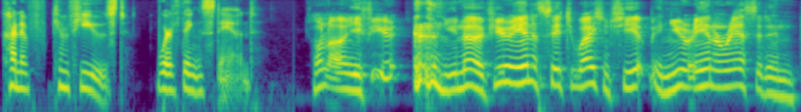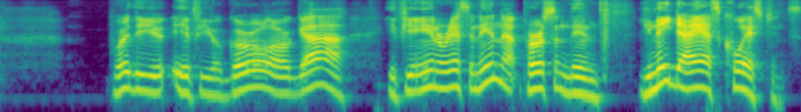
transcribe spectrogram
kind of confused where things stand? Well, no, if you you know if you're in a situationship and you're interested in whether you if you're a girl or a guy, if you're interested in that person, then you need to ask questions.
